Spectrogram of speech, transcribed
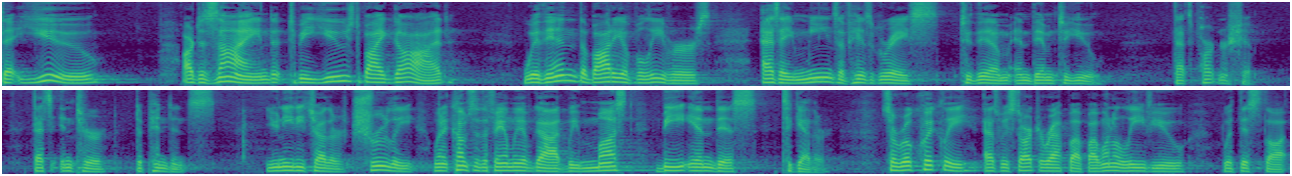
That you are designed to be used by God within the body of believers as a means of His grace to them and them to you. That's partnership, that's interdependence. You need each other. Truly, when it comes to the family of God, we must be in this together. So, real quickly, as we start to wrap up, I want to leave you with this thought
